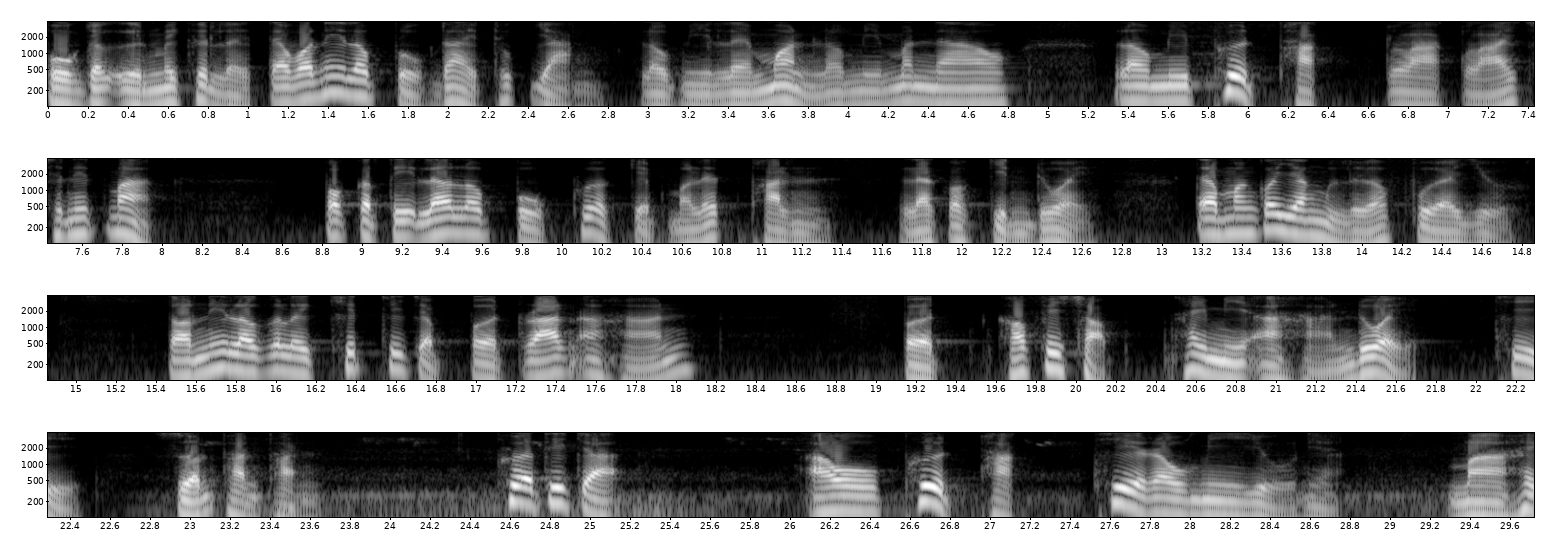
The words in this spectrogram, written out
ปลูกอย่างอื่นไม่ขึ้นเลย แต่วันนี้เราปลูกได้ทุกอย่าง เรามีเลมอน เรามีมะนาว เรามีพืชผักหลากหลายชนิดมาก ปกติแล้วเราปลูกเพื่อเก็บเมล็ดพันธุ์ แล้วก็กินด้วย แต่มันก็ยังเหลือเฟืออยู่ ตอนนี้เราก็เลยคิดที่จะเปิดร้านอาหาร เปิดคอฟฟี่ช็อปให้มีอาหารด้วยที่สวนพันพันธุ์เพื่อที่จะเอาพืชผักที่เรามีอยู่เนี่ยมาให้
